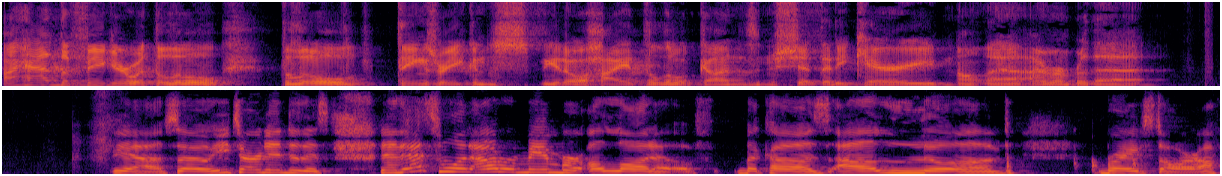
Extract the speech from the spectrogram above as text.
I had the figure with the little the little things where you can you know hide the little guns and shit that he carried and all that. I remember that. Yeah, so he turned into this. Now that's one I remember a lot of because I loved BraveStarr. I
